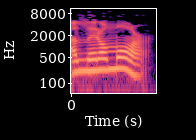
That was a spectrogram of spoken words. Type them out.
a little more.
